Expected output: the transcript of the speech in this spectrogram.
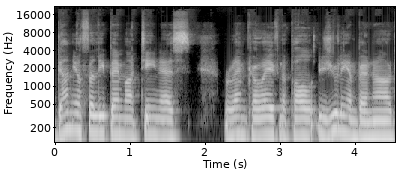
Daniel Felipe Martinez, Remco Evenepoel, Julien Bernard,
